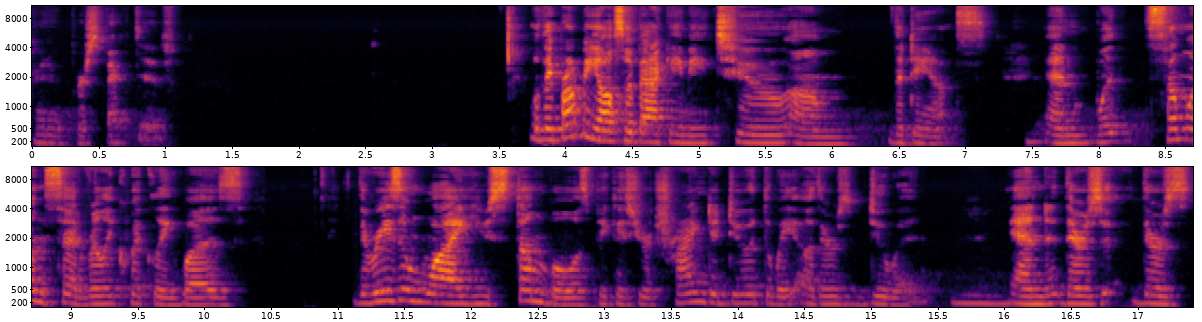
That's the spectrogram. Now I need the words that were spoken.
kind of perspective Well, they brought me also back, Amy, to um, the dance. And what someone said really quickly was the reason why you stumble is because you're trying to do it the way others do it. And there's there's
